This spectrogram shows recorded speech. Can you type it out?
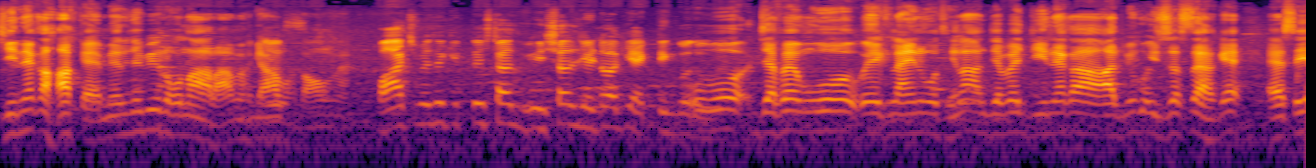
जीने का हक है मेरे जो भी रोना आ रहा है मैं क्या बताऊँ मैं? पाँच में से कितने स्टार विशाल जेठवा की एक्टिंग को? वो जब है वो एक लाइन वो थी ना जब है जीने का आदमी को इज़्ज़त से हक है ऐसे ही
